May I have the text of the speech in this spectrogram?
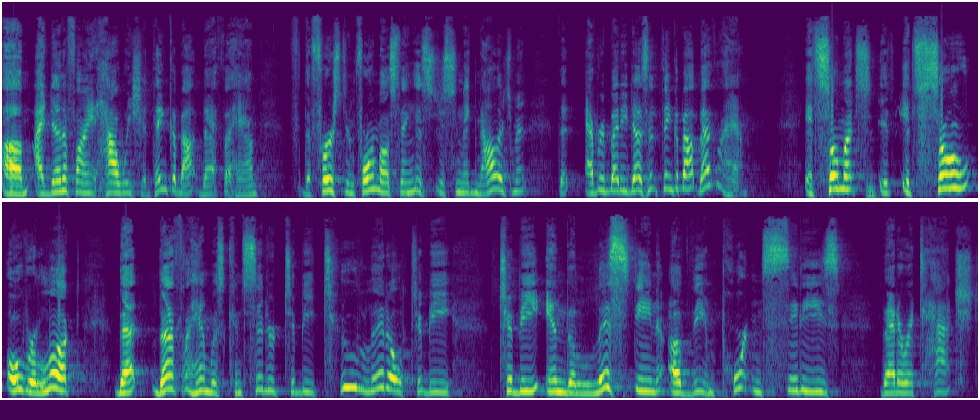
um, identifying how we should think about Bethlehem. The first and foremost thing is just an acknowledgement that everybody doesn't think about Bethlehem. It's so much, it's so overlooked that Bethlehem was considered to be too little to be to be in the listing of the important cities that are attached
